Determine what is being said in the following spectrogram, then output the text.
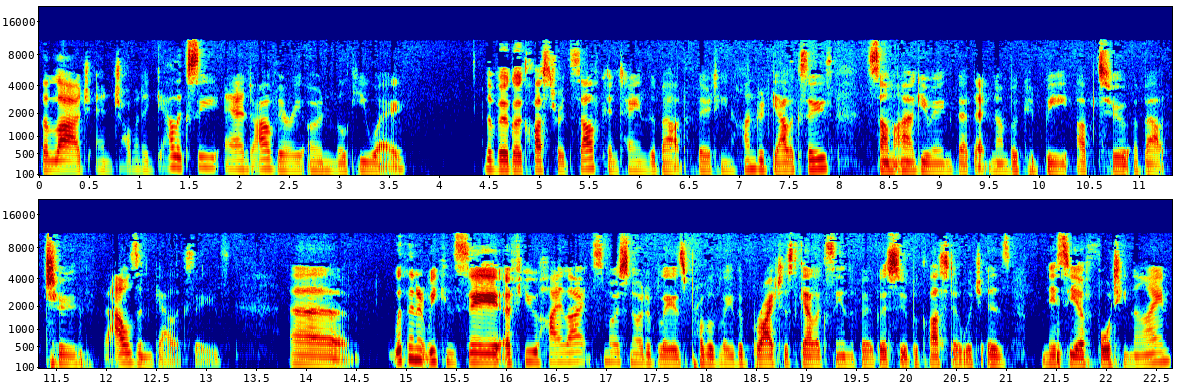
the large Andromeda galaxy and our very own Milky Way. The Virgo cluster itself contains about 1300 galaxies, some arguing that that number could be up to about 2,000 galaxies. Uh, within it, we can see a few highlights. Most notably is probably the brightest galaxy in the Virgo supercluster, which is Messier 49.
